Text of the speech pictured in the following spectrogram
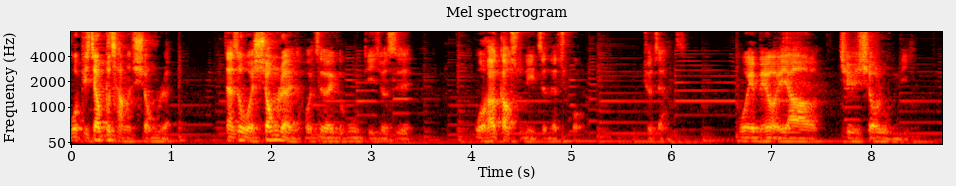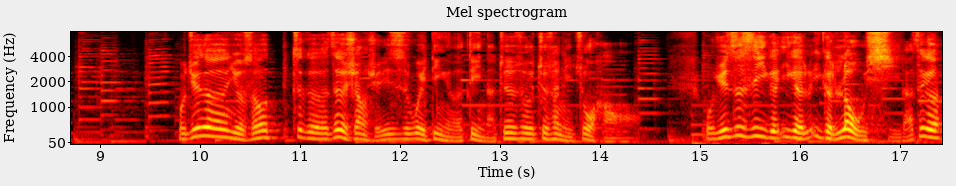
我比较不常凶人。但是我凶人，我只有一个目的，就是我要告诉你真的错，就这样子。我也没有要去羞辱你。我觉得有时候这个这个学长学历是未定而定的，就是说，就算你做好。我觉得这是一个一个一个陋习啦。这个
